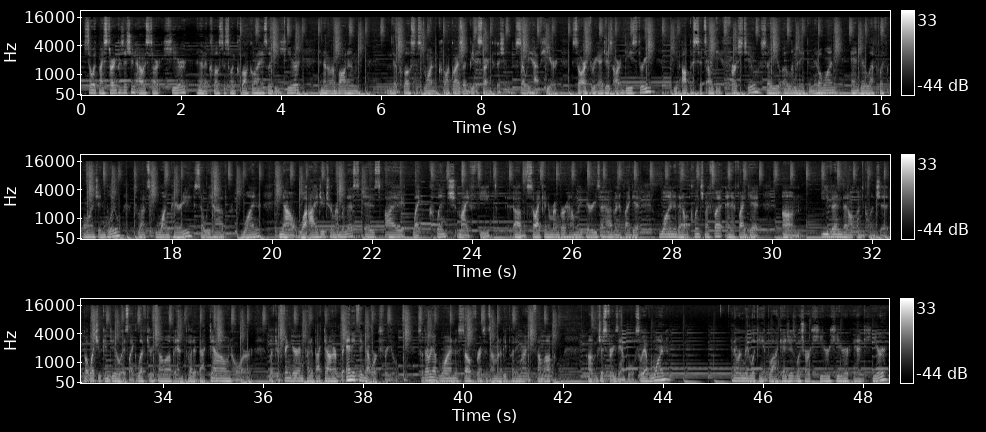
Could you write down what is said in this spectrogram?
So with my starting position, I would start here, and then the closest one clockwise would be here, and then on the bottom, the closest one clockwise would be the starting position. So we have here. So our three edges are these three. The opposites are the first two, so you eliminate the middle one, and you're left with orange and blue. So that's one parity, so we have one. Now, what I do to remember this is I like clinch my feet um, so I can remember how many parities I have, and if I get one, then I'll clinch my foot, and if I get um, even, then I'll unclench it. But what you can do is like lift your thumb up and put it back down, or lift your finger and put it back down, or anything that works for you. So there we have one. So for instance, I'm gonna be putting my thumb up, um, just for example. So we have one, and then we're gonna be looking at black edges, which are here, here, and here.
